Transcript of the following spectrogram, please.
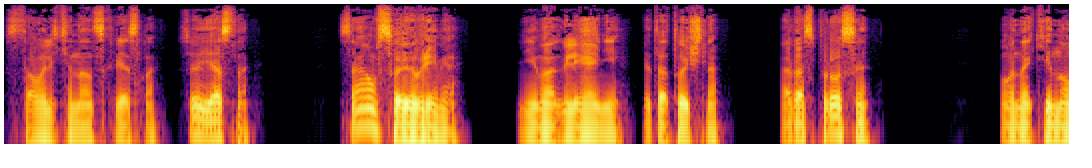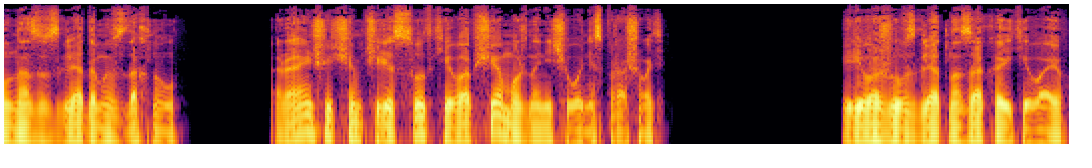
встал лейтенант с кресла. Все ясно. Сам в свое время. Не могли они, это точно. А расспросы? Он окинул нас взглядом и вздохнул. Раньше, чем через сутки, вообще можно ничего не спрашивать. Перевожу взгляд на Зака и киваю.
